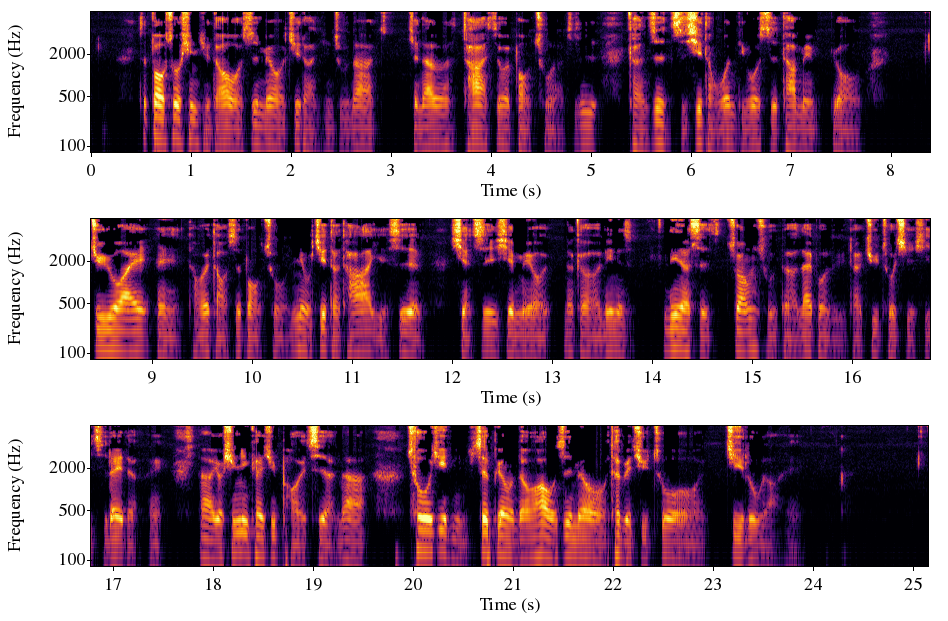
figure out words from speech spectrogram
这报错性质的话，我是没有记得很清楚。那简单说，它还是会报错了，就是可能是子系统问题，或是它没有。GUI 哎，它会导致报错，因为我记得它也是显示一些没有那个 Linux Linux 专属的 library 来去做解析之类的哎，那有兴趣可以去跑一次啊。那错误记这边的话，我是没有特别去做记录了哎。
